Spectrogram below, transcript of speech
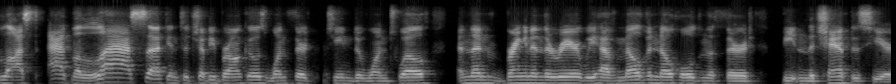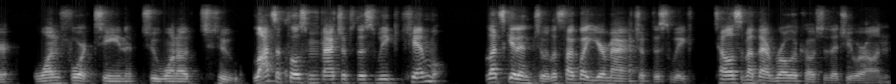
lost at the last second to Chubby Broncos 113 to 112. And then bringing in the rear, we have Melvin No Hold in the third, beating the champ is here 114 to 102. Lots of close matchups this week. Kim, let's get into it. Let's talk about your matchup this week. Tell us about that roller coaster that you were on.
